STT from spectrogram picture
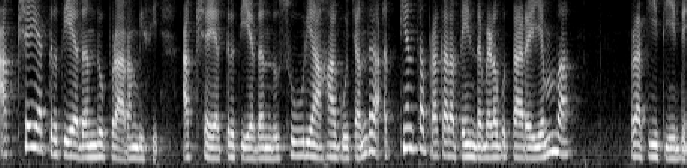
ಅಕ್ಷಯ ತೃತೀಯದಂದು ಪ್ರಾರಂಭಿಸಿ. ಅಕ್ಷಯ ತೃತೀಯದಂದು ಸೂರ್ಯ ಹಾಗೂ ಚಂದ್ರ ಅತ್ಯಂತ ಪ್ರಖರತೆಯಿಂದ ಬೆಳಗುತ್ತಾರೆ ಎಂಬ ಪ್ರತೀತಿ ಇದೆ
